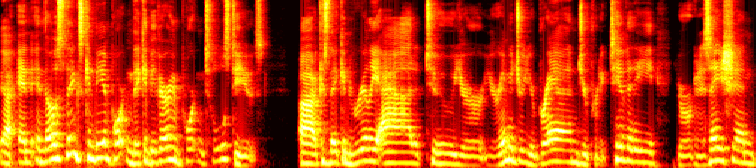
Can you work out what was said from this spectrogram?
Yeah, and and those things can be important. They can be very important tools to use because uh, they can really add to your your imagery, your brand, your productivity, your organization.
